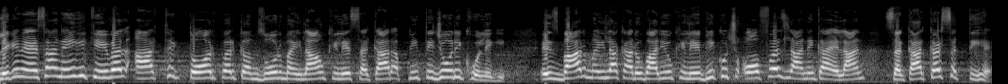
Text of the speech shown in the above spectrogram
लेकिन ऐसा नहीं कि केवल आर्थिक तौर पर कमज़ोर महिलाओं के लिए सरकार अपनी तिजोरी खोलेगी। इस बार महिला कारोबारियों के लिए भी कुछ ऑफर्स लाने का ऐलान सरकार कर सकती है।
